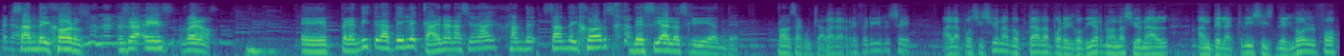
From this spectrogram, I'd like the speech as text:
pero. Sunday Horse. No, no, no, o sea, es. Bueno. eh, prendiste la tele, cadena nacional, Sunday Horse decía lo siguiente. Vamos a escuchar. para referirse a la posición adoptada por el gobierno nacional ante la crisis del Golfo,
